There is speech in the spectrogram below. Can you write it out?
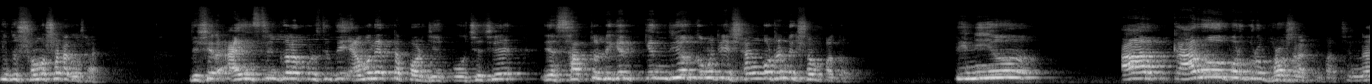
কিন্তু সমস্যাটা কোথায়? দেশের আইন শৃঙ্খলা পরিস্থিতি এমন একটা পর্যায়ে পৌঁছেছে যে ছাত্রলীগের কেন্দ্রীয় কমিটির সাংগঠনিক সম্পাদক, তিনিও আর কারও উপর কোনো ভরসা রাখতে পারছেন না,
